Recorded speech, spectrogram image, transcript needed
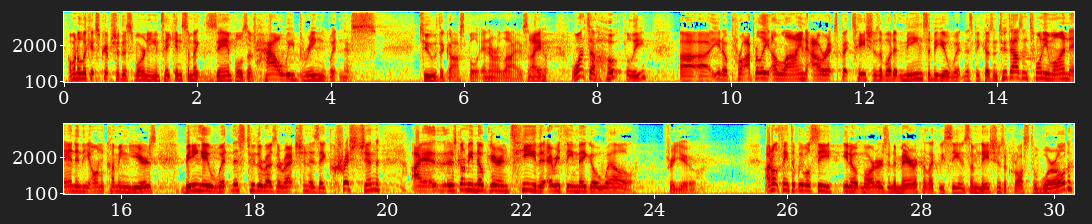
I want to look at scripture this morning and take in some examples of how we bring witness to the gospel in our lives. And I want to hopefully, uh, uh, you know, properly align our expectations of what it means to be a witness because in 2021 and in the oncoming years, being a witness to the resurrection as a Christian, I, there's going to be no guarantee that everything may go well for you. I don't think that we will see, you know, martyrs in America like we see in some nations across the world.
